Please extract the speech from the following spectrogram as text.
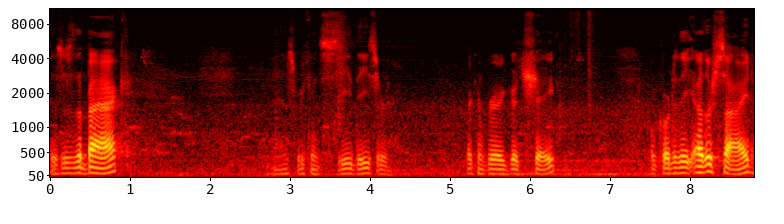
this is the back. As we can see, these are looking very good shape. We'll go to the other side.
